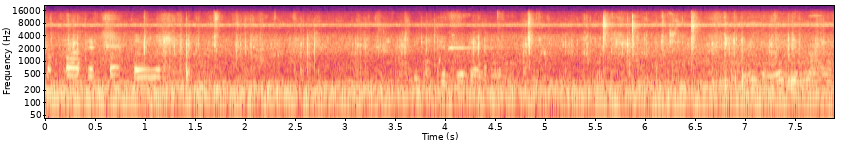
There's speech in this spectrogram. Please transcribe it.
บักปลาเผ็ดต้องเติม กินไปได้เลยนี่ยังไม่กินมากเลย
